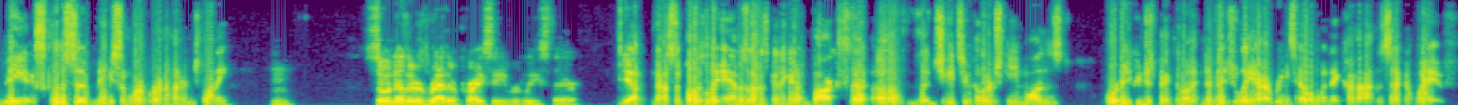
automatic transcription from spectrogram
Being exclusive, maybe somewhere around one hundred twenty. Hmm. So another rather pricey release there. Yep. Now supposedly Amazon is going to get a box set of the G2 color scheme ones, or you can just pick them up individually at retail when they come out in the second wave.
